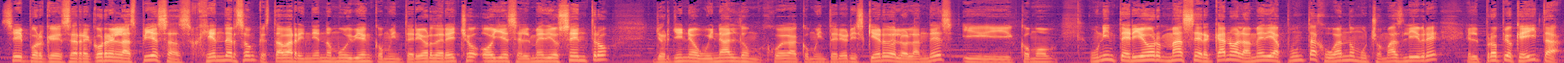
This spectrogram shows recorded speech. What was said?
Sí, porque se recorren las piezas. Henderson, que estaba rindiendo muy bien como interior derecho, hoy es el medio centro. Jorginho Wijnaldum juega como interior izquierdo, el holandés, y como un interior más cercano a la media punta, jugando mucho más libre, el propio Keita.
